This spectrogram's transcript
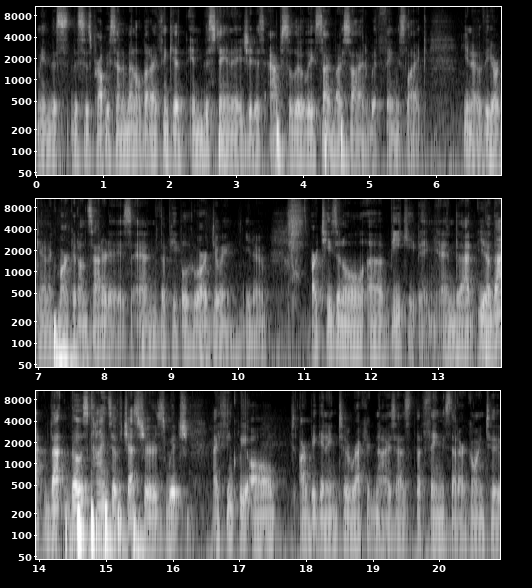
I mean, this this is probably sentimental, but I think it in this day and age, it is absolutely side by side with things like you know the organic market on Saturdays and the people who are doing you know artisanal uh, beekeeping and that you know that that those kinds of gestures which I think we all are beginning to recognize as the things that are going to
